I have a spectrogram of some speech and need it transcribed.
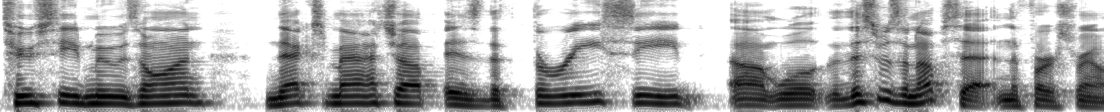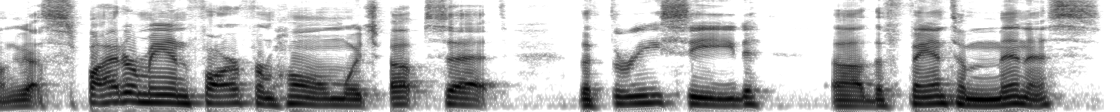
two seed moves on. Next matchup is the three seed. Um, well, this was an upset in the first round. We got Spider Man Far From Home, which upset the three seed, uh, the Phantom Menace.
